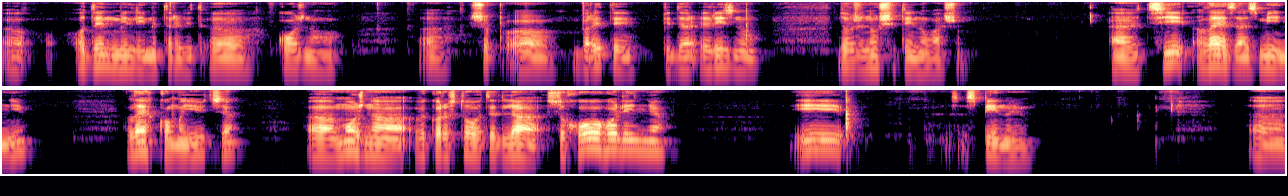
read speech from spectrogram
е, 1 мм від кожного, щоб брити під різну довжину щитину вашу. Е, Ці леза змінні, легко миються, е, можна використовувати для сухого гоління і з піною е,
